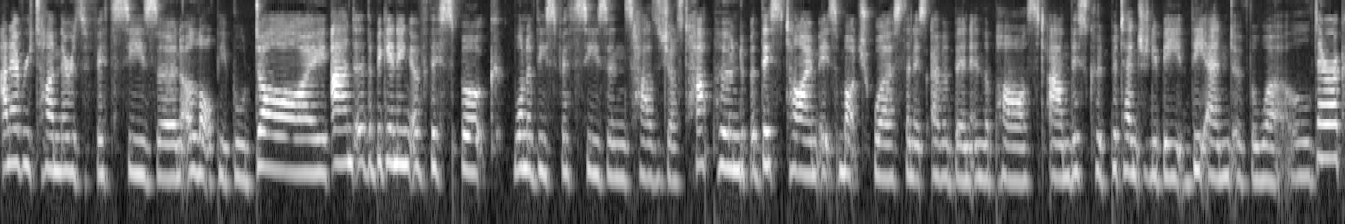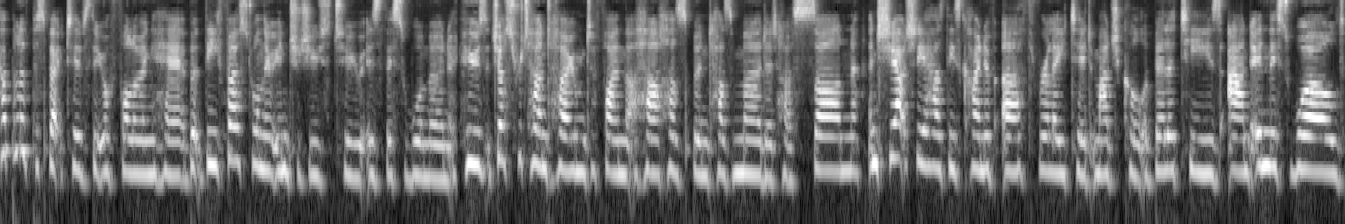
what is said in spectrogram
and every time there is a fifth season, a lot of people die. And at the beginning of this book, one of these fifth seasons has just happened, but this time it's much worse than it's ever been in the past, and this could potentially be the end of the world. There are a couple of perspectives that you're following here, but the first one that you're introduced to is this woman who's just returned home to find that her husband has murdered her son, and she actually has these kind of earth-related magical abilities, and in this world,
